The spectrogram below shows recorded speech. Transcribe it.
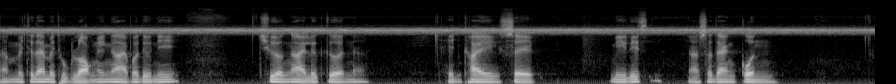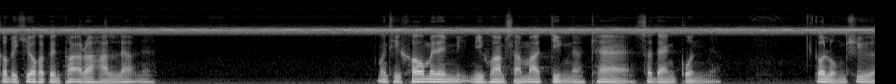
นะไม่จะได้ไม่ถูกหลอกง่ายๆ เพราะเดี๋ยวนี้เชื่อง่ายเหลือเกินนะเห็นใครเสกมีฤทธิ์นะแสดงกล ก็ไปคิดว่าเขาเป็นพระอรหันต์แล้วนะบางทีเขาไม่ได้มีมีความสามารถจริงนะแค่แสดงกลเนี่ย ก็หลงเชื่อ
